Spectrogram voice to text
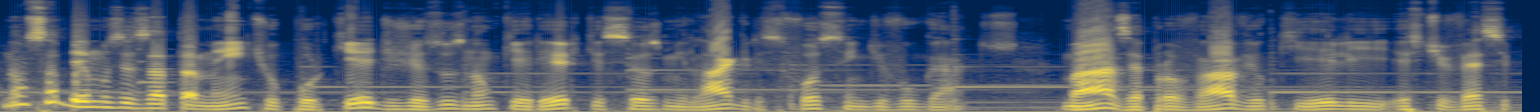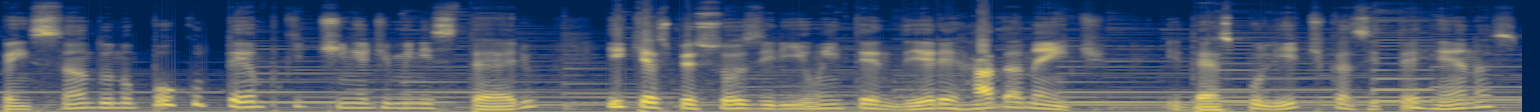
Não sabemos exatamente o porquê de Jesus não querer que seus milagres fossem divulgados mas é provável que ele estivesse pensando no pouco tempo que tinha de ministério e que as pessoas iriam entender erradamente, ideias políticas e terrenas,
